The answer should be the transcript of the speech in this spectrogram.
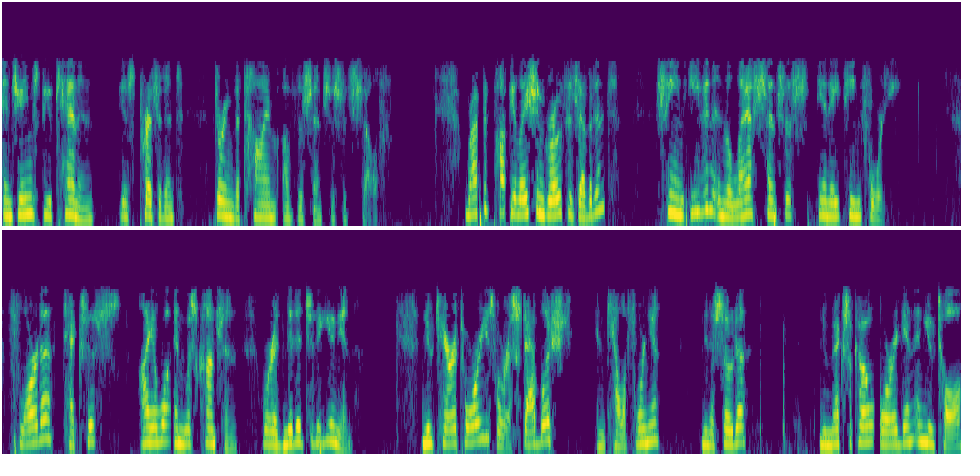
and James Buchanan is president during the time of the census itself. Rapid population growth is evident, seen even in the last census in 1840. Florida, Texas, Iowa, and Wisconsin were admitted to the Union. New territories were established in California, Minnesota, New Mexico, Oregon, and Utah,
